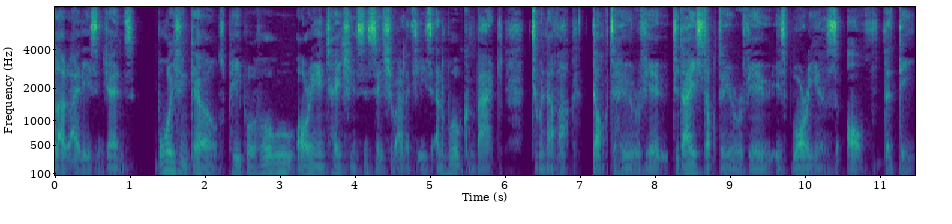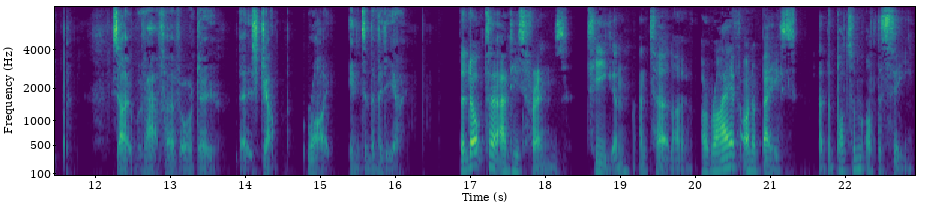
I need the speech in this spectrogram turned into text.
ladies and gents, boys and girls, people of all orientations and sexualities, and welcome back to another Doctor Who review. Today's Doctor Who review is Warriors of the Deep. So, without further ado, let's jump right into the video. The Doctor and his friends, Tegan and Turlough, arrive on a base at the bottom of the sea.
